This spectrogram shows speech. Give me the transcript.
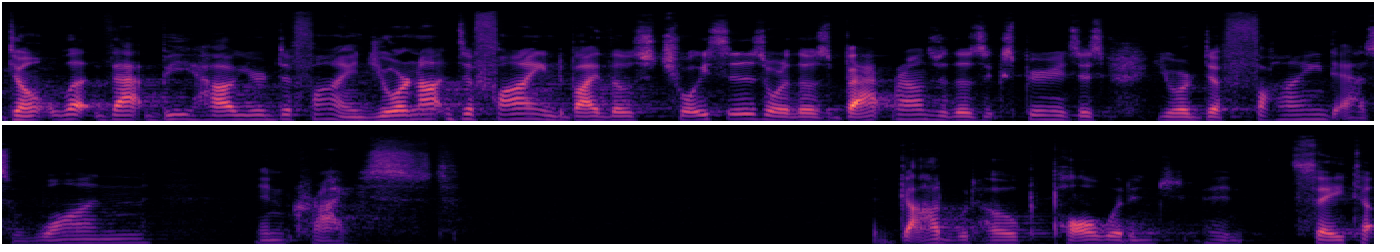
don't let that be how you're defined. You're not defined by those choices or those backgrounds or those experiences. You're defined as one in Christ. And God would hope, Paul would say to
